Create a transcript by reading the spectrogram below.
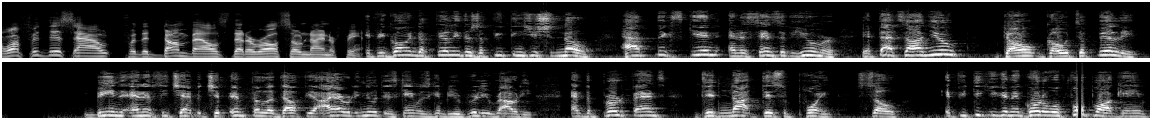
offered this out for the dumbbells that are also Niner fans. If you're going to Philly, there's a few things you should know. Have thick skin and a sense of humor. If that's on you, don't go to Philly. Being the NFC Championship in Philadelphia, I already knew this game was going to be really rowdy. And the Bird fans did not disappoint. So if you think you're going to go to a football game,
